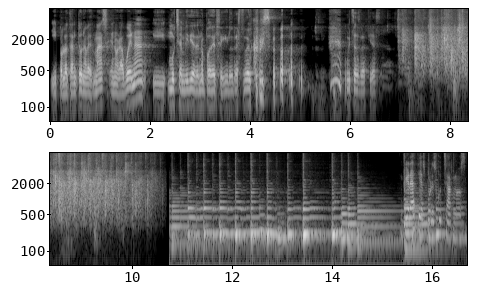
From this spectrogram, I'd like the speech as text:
Y por lo tanto, una vez más, enhorabuena y mucha envidia de no poder seguir el resto del curso. Muchas gracias. Gracias por escucharnos.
